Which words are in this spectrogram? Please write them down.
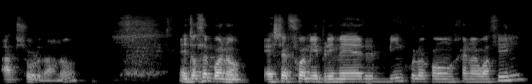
absurda, ¿no? Entonces, bueno, ese fue mi primer vínculo con Genaguacil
